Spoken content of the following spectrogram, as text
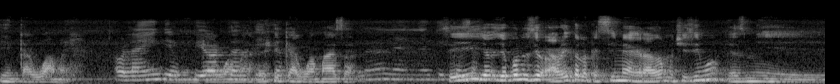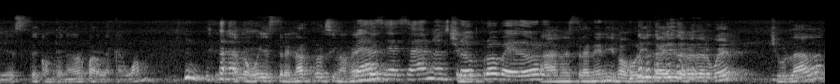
y en caguama. hija. Hola, indio, En peor caguama- tantito. caguamaza. No, no, no, qué Sí, yo, yo puedo decir, ahorita lo que sí me agradó muchísimo es mi este contenedor para la caguama. ya lo voy a estrenar próximamente. Gracias a nuestro Chul- proveedor. A nuestra neni favorita ahí de Betterware, chulada.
